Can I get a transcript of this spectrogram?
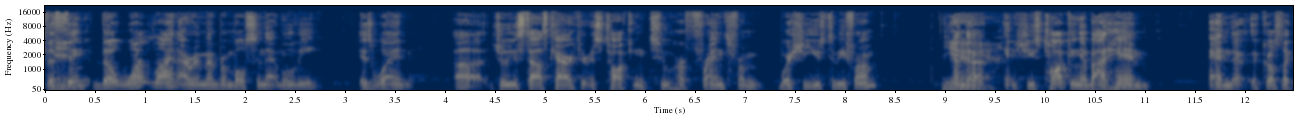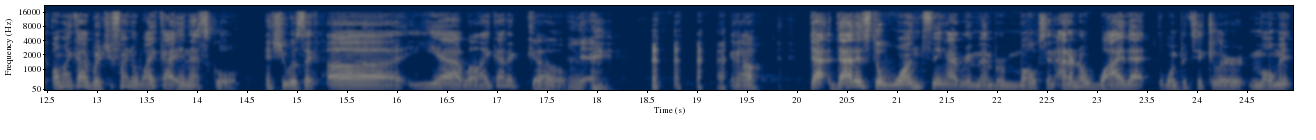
the And- thing the one line i remember most in that movie is when uh julia stiles character is talking to her friends from where she used to be from yeah, and the yeah. and she's talking about him and the, the girl's like oh my god where'd you find a white guy in that school and she was like uh yeah well i gotta go Yeah. you know that that is the one thing i remember most and i don't know why that one particular moment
